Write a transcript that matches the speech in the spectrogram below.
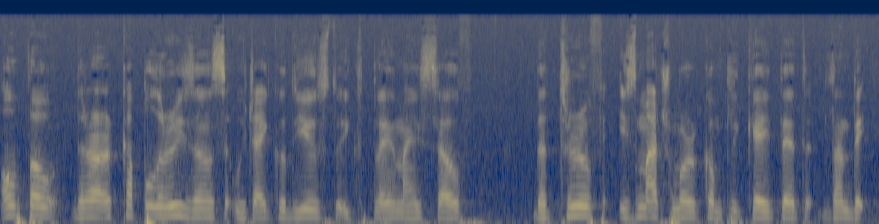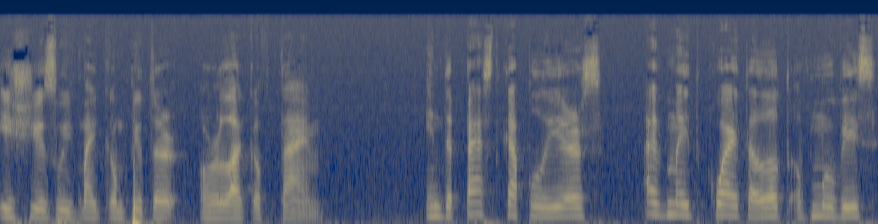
Although there are a couple reasons which I could use to explain myself, the truth is much more complicated than the issues with my computer or lack of time. In the past couple years, I've made quite a lot of movies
